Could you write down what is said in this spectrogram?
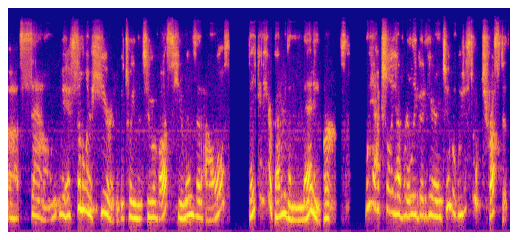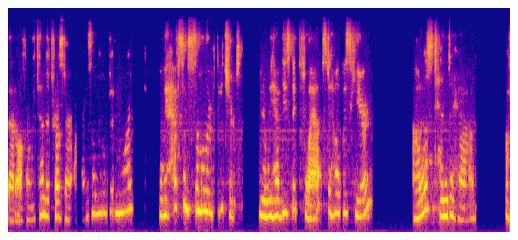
uh, sound, we have similar hearing between the two of us, humans and owls. They can hear better than many birds we actually have really good hearing too, but we just don't trust it that often. We tend to trust our eyes a little bit more. And we have some similar features. You know, we have these big flaps to help us hear. Owls tend to have a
